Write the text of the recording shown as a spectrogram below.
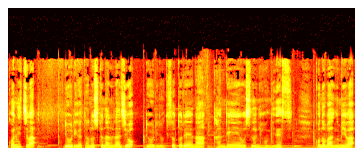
こんにちは。料理が楽しくなるラジオ料理の基礎トレーナー管理栄養士の日本木です。この番組は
